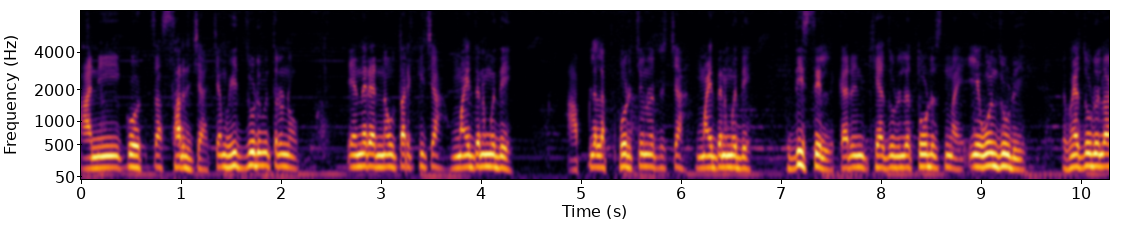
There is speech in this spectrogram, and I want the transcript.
आणि गोटचा सर्जा. त्यामुळे ही जोडी मित्रांनो येणाऱ्या नऊ तारखेच्या मैदानामध्ये आपल्याला फॉर्च्युनरच्या मैदानामध्ये दिसेल कारण की ह्या जोडीला तोडच नाही ए वन जोडी. ह्या जोडीला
